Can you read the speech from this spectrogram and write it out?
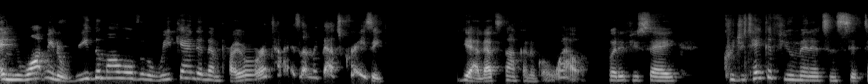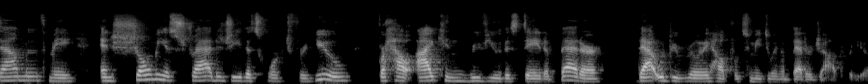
and you want me to read them all over the weekend and then prioritize them? Like, that's crazy. Yeah, that's not going to go well. But if you say, could you take a few minutes and sit down with me and show me a strategy that's worked for you for how I can review this data better? That would be really helpful to me doing a better job for you.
